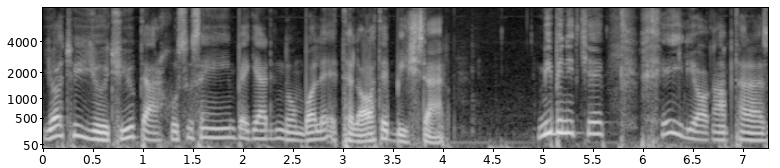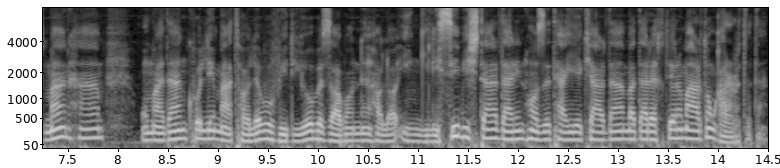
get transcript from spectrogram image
یا توی یوتیوب در خصوص این بگردین دنبال اطلاعات بیشتر. می‌بینید که خیلی قبلتر از من هم اومدن کلی مطالب و ویدیو به زبان حالا انگلیسی بیشتر در این حوزه تهیه کردن و در اختیار مردم قرار دادن.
